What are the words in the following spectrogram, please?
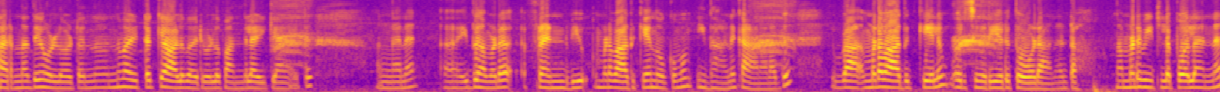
വരണതേ ഉള്ളൂ കേട്ടോ. ഇന്ന് വൈകിട്ടൊക്കെ ആൾ വരുള്ളൂ പന്തൽ അഴിക്കാനായിട്ട്. അങ്ങനെ ഇത് നമ്മുടെ ഫ്രണ്ട് വ്യൂ നമ്മുടെ വാതിക്കയെ നോക്കുമ്പം ഇതാണ് കാണണത്. നമ്മുടെ വാതിക്കയിലും ഒരു ചെറിയൊരു തോടാണ് കേട്ടോ. നമ്മുടെ വീട്ടിലെ പോലെ തന്നെ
